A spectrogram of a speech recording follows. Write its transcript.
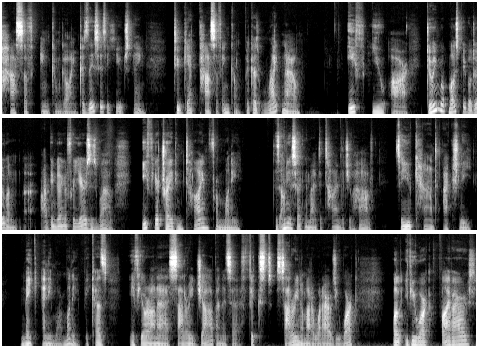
passive income going because this is a huge thing to get passive income because right now if you are doing what most people do and uh, I've been doing it for years as well if you're trading time for money there's only a certain amount of time that you have so you can't actually make any more money because if you're on a salaried job and it's a fixed salary no matter what hours you work well if you work 5 hours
